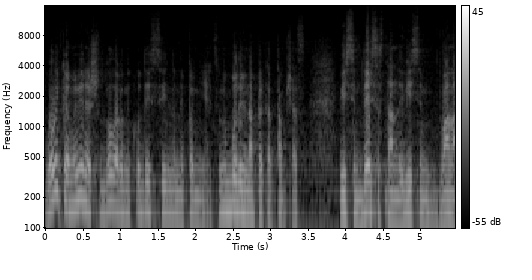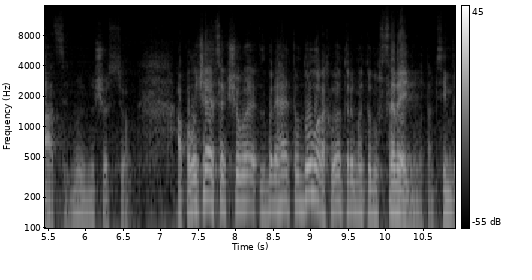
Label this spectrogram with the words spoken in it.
велика ймовірність, що долар нікуди сильно не поміняється. Ну, буде він, наприклад, там зараз 8-10, стане 8-12. Ну, ну що з цього. А виходить, якщо ви зберігаєте в доларах, ви отримаєте ну, в середньому там, 7%.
